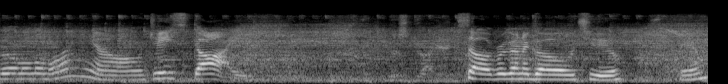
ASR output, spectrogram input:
Wow, Jeice died. So we're gonna go to him.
